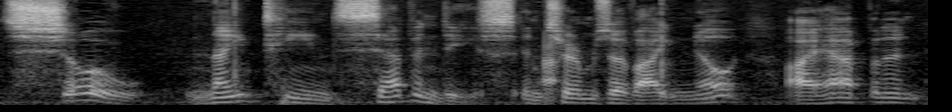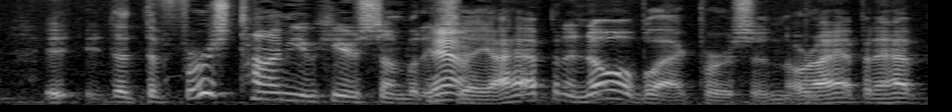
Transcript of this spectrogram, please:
so 1970s in uh. terms of I know I happen to that the first time you hear somebody Yeah. say I happen to know a black person or I happen to have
